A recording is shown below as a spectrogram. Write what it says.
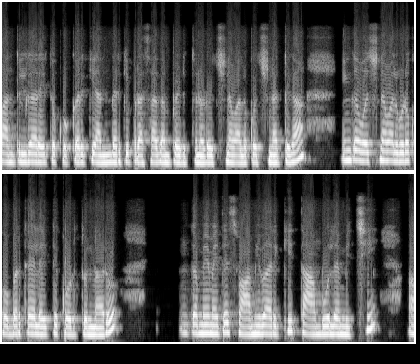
పంతులు గారు అయితే ఒక్కొక్కరికి అందరికి ప్రసాదం పెడుతున్నాడు వచ్చిన వాళ్ళకి వచ్చినట్టుగా ఇంకా వచ్చిన వాళ్ళు కూడా కొబ్బరికాయలు అయితే కొడుతున్నారు. ఇంకా మేమైతే స్వామివారికి తాంబూలం ఇచ్చి ఆ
